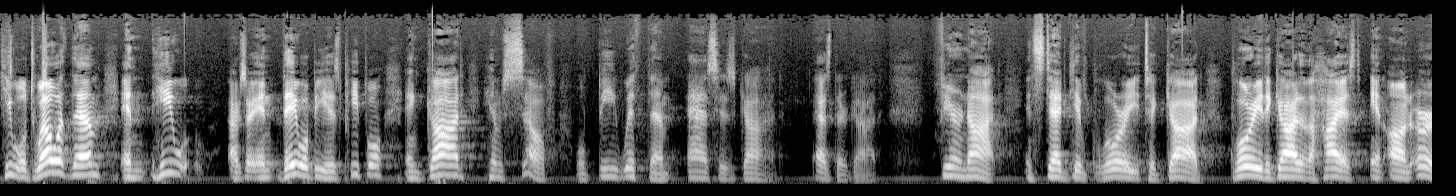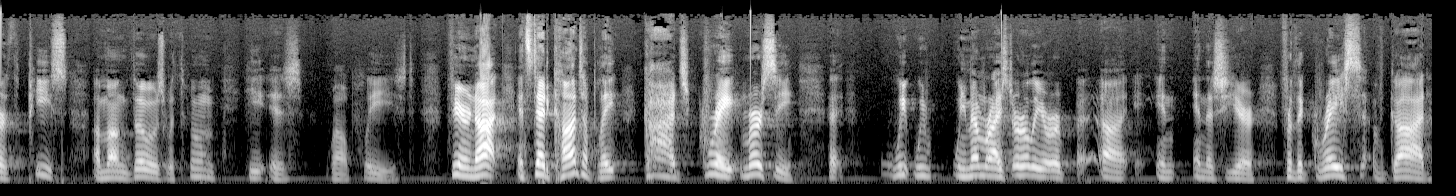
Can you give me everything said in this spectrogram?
He will dwell with them, and he I'm sorry, and they will be his people, and God himself will be with them as his God, as their God. Fear not, instead give glory to God. Glory to God in the highest, and on earth peace among those with whom he is well pleased. Fear not. Instead, contemplate God's great mercy. Uh, we, we, we memorized earlier uh, in, in this year for the grace of God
